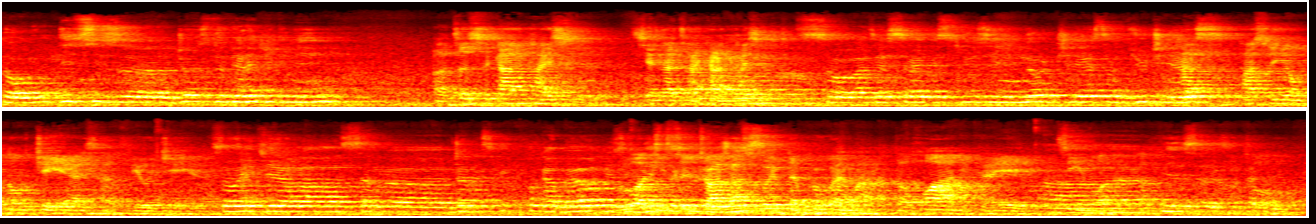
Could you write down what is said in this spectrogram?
So this is uh, just the very beginning. 呃，这是刚开始，现在才刚开始。Uh, so as I said, it's using Node.js and 它 Vue.js. 它是用 Node.js 和 Vue.js。So if there are some uh, JavaScript programmer 如 using 果你是 JavaScript 的 programmer 的话，你可以进我 uh, 的 uh, me.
